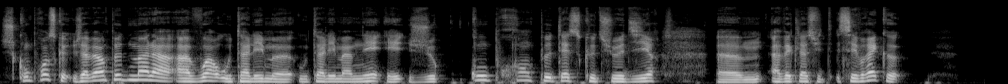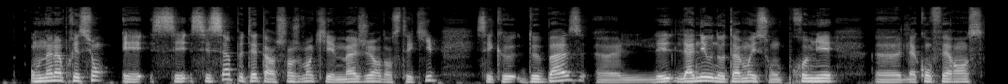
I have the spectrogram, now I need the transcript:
Je comprends ce que j'avais un peu de mal à, à voir où t'allais me où t'allais m'amener et je comprends peut-être ce que tu veux dire euh, avec la suite. C'est vrai que on a l'impression et c'est c'est ça peut-être un changement qui est majeur dans cette équipe, c'est que de base euh, l'année où notamment ils sont premiers euh, de la conférence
